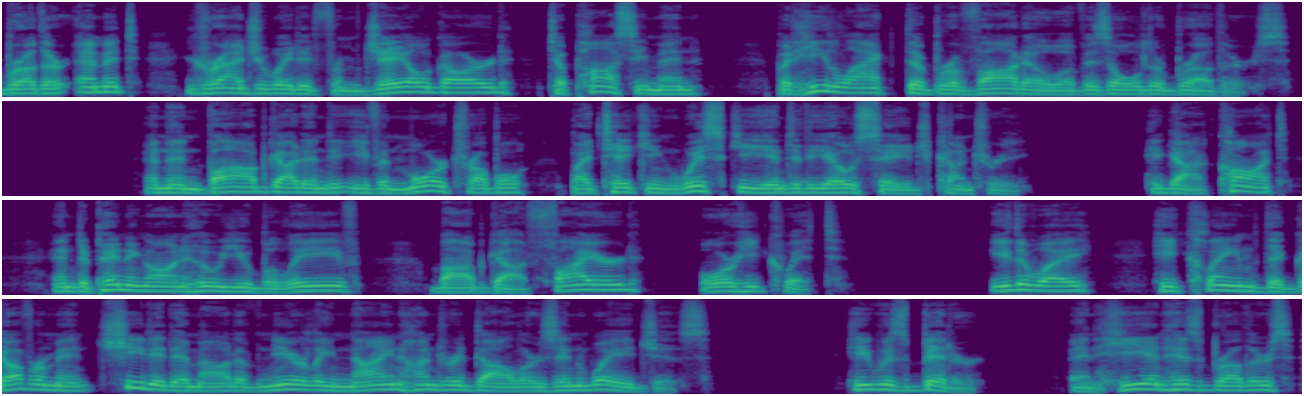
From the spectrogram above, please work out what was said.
Brother Emmett graduated from jail guard to posseman, but he lacked the bravado of his older brothers. And then Bob got into even more trouble by taking whiskey into the Osage country. He got caught, and depending on who you believe, Bob got fired or he quit. Either way, he claimed the government cheated him out of nearly $900 in wages. He was bitter, and he and his brothers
